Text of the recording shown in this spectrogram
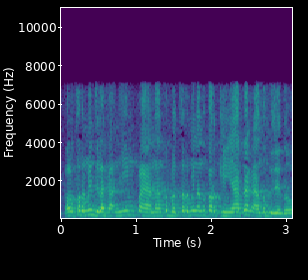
Kalau cermin jelas enggak nyimpan, antum bercermin antum pergi, ada enggak antum di situ?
